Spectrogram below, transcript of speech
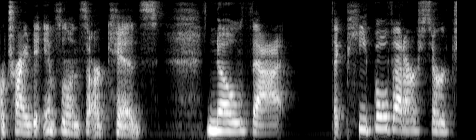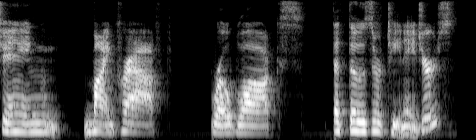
or trying to influence our kids know that the people that are searching Minecraft Roblox, that those are teenagers.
